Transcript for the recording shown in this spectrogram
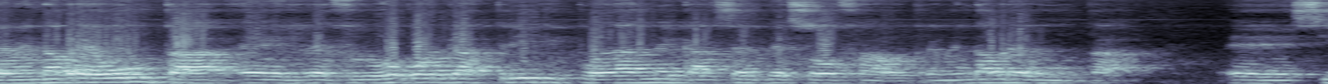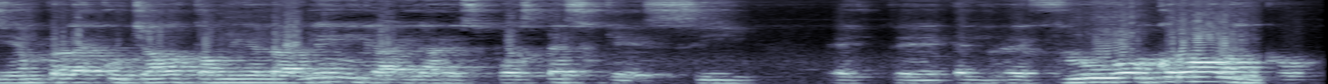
Tremenda pregunta. ¿El reflujo por gastritis puede darme cáncer de esófago? Tremenda pregunta. Eh, siempre la escuchamos también en la clínica y la respuesta es que sí. Este, el reflujo crónico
